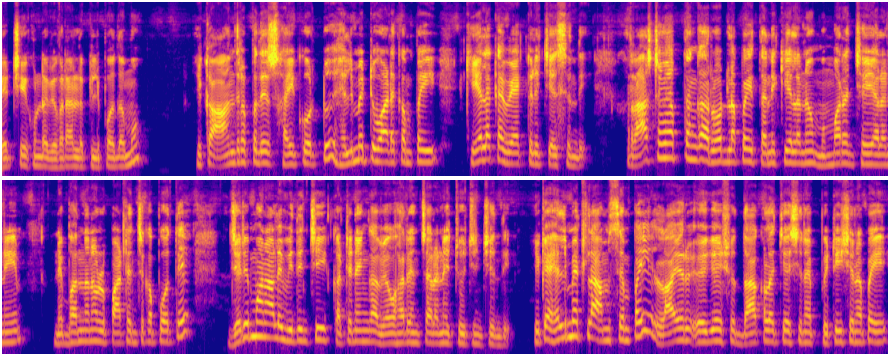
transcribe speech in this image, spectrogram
లేట్ చేయకుండా వివరాల్లోకి వెళ్ళిపోదాము. ఇక ఆంధ్రప్రదేశ్ హైకోర్టు హెల్మెట్ వాడకంపై కీలక వ్యాఖ్యలు చేసింది. రాష్ట్ర వ్యాప్తంగా రోడ్లపై తనిఖీలను ముమ్మరం చేయాలని నిబంధనలు పాటించకపోతే జరిమానాలు విధించి కఠినంగా వ్యవహరించాలని సూచించింది. ఇక హెల్మెట్ల అంశంపై లాయర్ యోగేష్ దాఖలు చేసిన పిటిషన్పై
